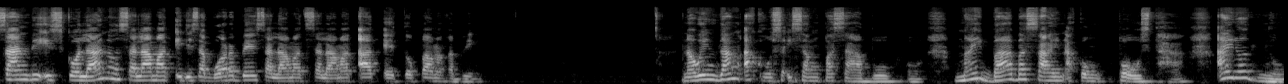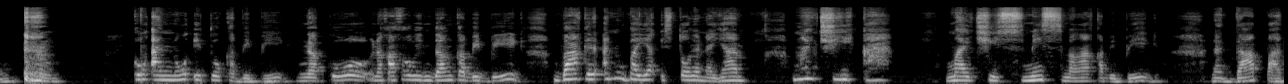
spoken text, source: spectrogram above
Sandy Escolano, salamat Edisa Borbe, salamat, salamat. At eto pa mga kabing. Nawindang ako sa isang pasabog. Oh, may babasahin akong post ha. I don't know kung ano ito kabibig. Nako, nakakawindang kabibig. Bakit? Ano ba yung istorya na yan? May chika. May chismis mga kabibig na dapat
